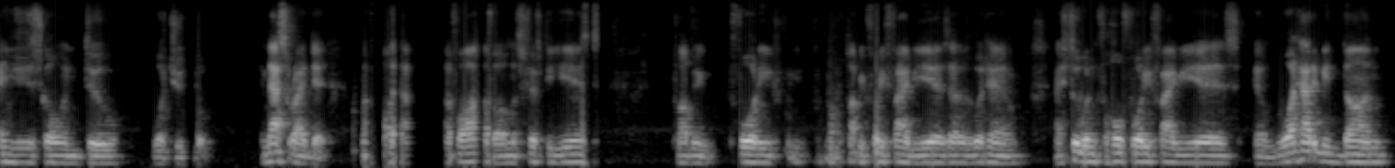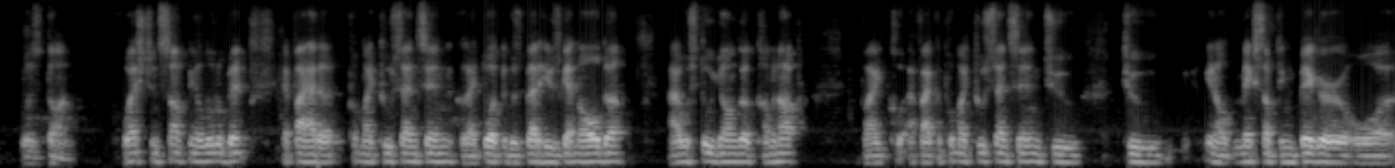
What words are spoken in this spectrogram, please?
you just go and do what you do. And that's what I did. For almost 50 years, probably 40, probably 45 years I was with him. I stood with him for whole 45 years. And what had to be done was done. Question something a little bit. If I had to put my two cents in, because I thought it was better, he was getting older. I was still younger coming up. If I could, if I could put my two cents in to, to you know, make something bigger, or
